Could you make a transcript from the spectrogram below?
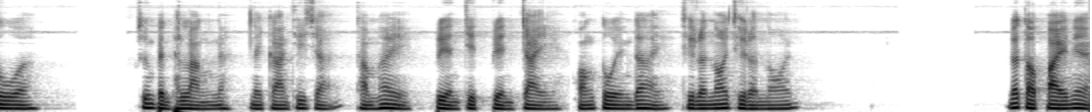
ตัว ซึ่งเป็นพลังนะในการที่จะทำให้เปลี่ยนจิตเปลี่ยนใจของตัวเองได้ ทีละน้อยทีละน้อย แล้วต่อไปเนี่ย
